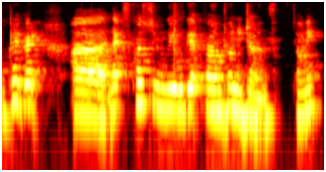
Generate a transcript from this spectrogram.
Okay, great. Uh, next question we will get from Tony Jones. Tony.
